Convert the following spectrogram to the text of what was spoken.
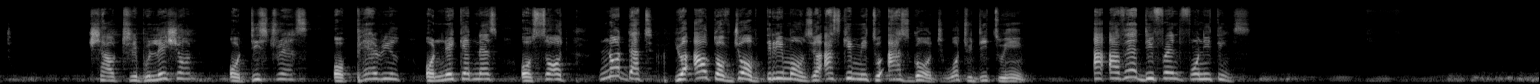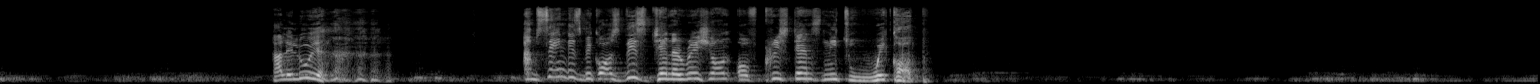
Shall tribulation or distress or peril or nakedness or sword. Not that you're out of job three months, you're asking me to ask God what you did to him. I, have heard different funny things. Hallelujah. I'm saying this because this generation of Christians need to wake up.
